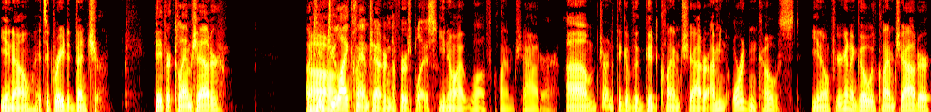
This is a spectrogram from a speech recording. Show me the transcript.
you know, it's a great adventure. Favorite clam chowder? Oh, do, you, do, you, oh. like clam chowder in the first place? You know, I love clam chowder. Um, I'm trying to think of the good clam chowder. I mean, Oregon Coast. You know, if you're going to go with clam chowder,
